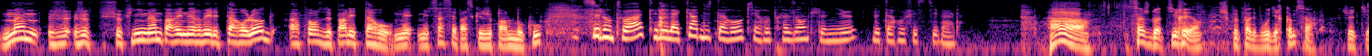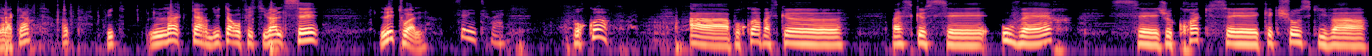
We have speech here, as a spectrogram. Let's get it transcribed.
même, je, finis même par énerver les tarologues à force de parler de tarot. Mais, mais ça, c'est parce que je parle beaucoup. Selon toi, quelle est la carte du tarot qui représente le mieux le Tarot Festival? Ah, ça, je dois tirer. Hein. Je ne peux pas vous dire comme ça. Je tire la carte. Hop, vite. La carte du Tarot Festival, c'est l'étoile. C'est l'étoile. Pourquoi? Ah, pourquoi? Parce que parce que c'est ouvert. C'est, je crois que c'est quelque chose qui va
